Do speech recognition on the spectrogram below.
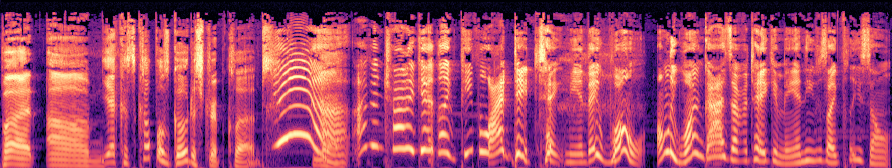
But um, Yeah, because couples go to strip clubs. Yeah, I've been trying to get like people I date to take me, and they won't. Only one guy's ever taken me, and he was like, "Please don't,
